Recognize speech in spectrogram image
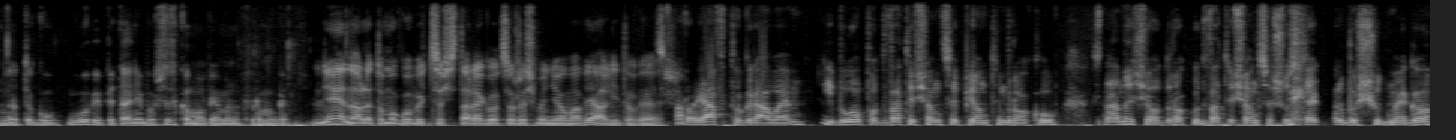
No to głupie pytanie, bo wszystko omawiamy na formogatce. Nie, no ale to mogło być coś starego, co żeśmy nie omawiali, to wiesz. Skoro ja w to grałem i było po 2005 roku, znamy się od roku 2006 albo 2007,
